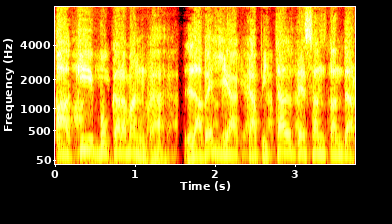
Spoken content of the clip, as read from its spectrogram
Aquí Bucaramanga, la bella capital de Santander.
